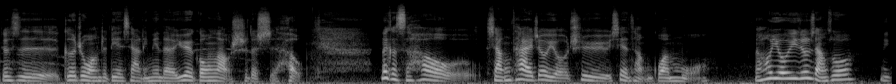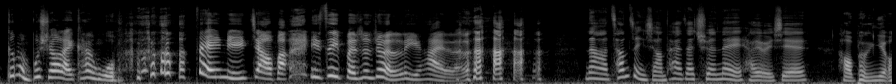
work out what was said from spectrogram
就是《歌之王子殿下》里面的月宫老师的时候，那个时候翔太就有去现场观摩。然后优一就想说，你根本不需要来看我 配女角吧，你自己本身就很厉害了。那苍井翔太在圈内还有一些好朋友，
